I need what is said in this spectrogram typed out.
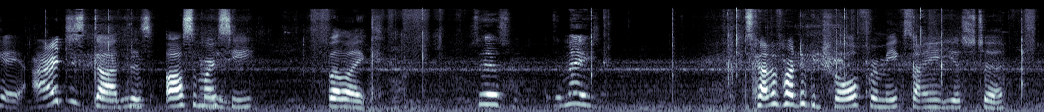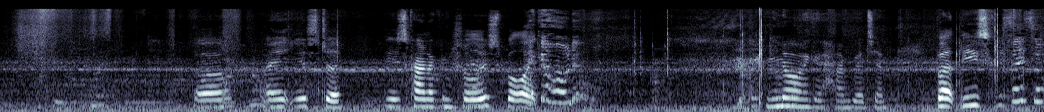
Okay, I just got this awesome RC, but like, Seriously, it's amazing. it's kind of hard to control for me because I ain't used to. Uh, I ain't used to these kind of controllers, but like. I can hold it. no, I get, I'm good, Tim. But these, You say so,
